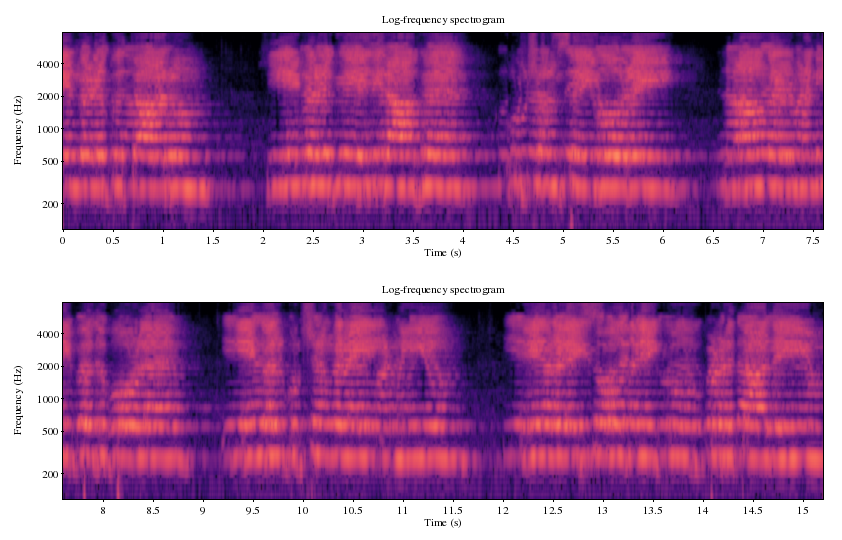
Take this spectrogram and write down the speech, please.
எங்களுக்கு தாரும். எங்களுக்கு எதிராக குற்றம் செய்வோரை நாங்கள் மன்னிப்பது போல எங்கள் குற்றங்களை மன்னியும். எங்களை சோதனைக்கு உட்படுத்தாதையும்.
